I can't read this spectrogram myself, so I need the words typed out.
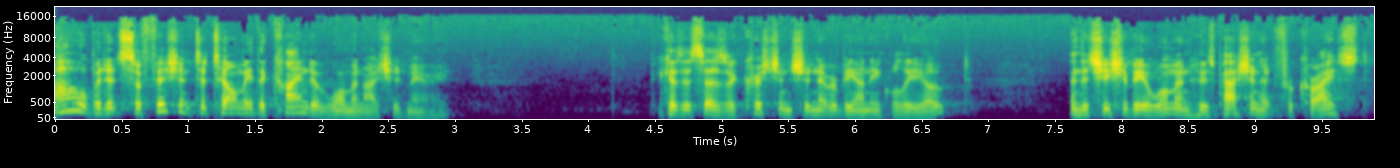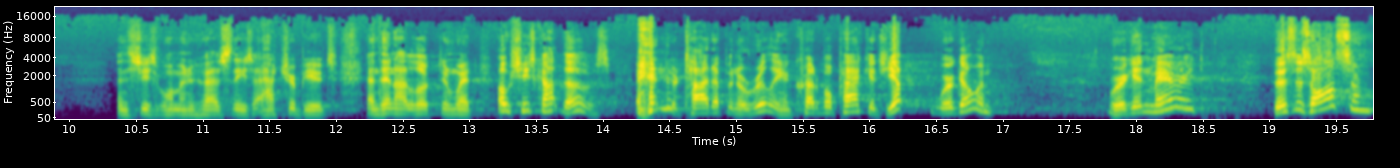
Oh, but it's sufficient to tell me the kind of woman I should marry because it says a Christian should never be unequally yoked, and that she should be a woman who's passionate for Christ, and she's a woman who has these attributes. And then I looked and went, oh, she's got those. And they're tied up in a really incredible package. Yep, we're going. We're getting married. This is awesome.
